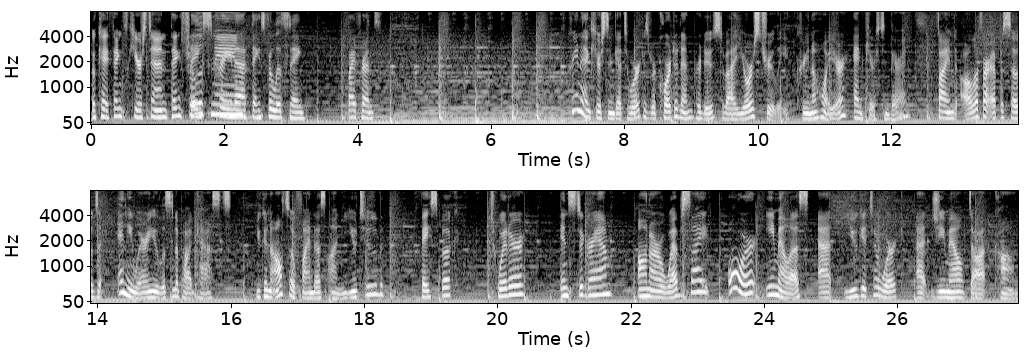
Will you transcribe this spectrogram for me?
Okay. Thanks, Kirsten. Thanks for Thanks, listening. Karina. Thanks for listening. Bye, friends. Karina and Kirsten Get to Work is recorded and produced by yours truly, Karina Hoyer. And Kirsten Barron. Find all of our episodes anywhere you listen to podcasts. You can also find us on YouTube, Facebook, Twitter, Instagram, on our website, or email us at yougettowork at gmail.com.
